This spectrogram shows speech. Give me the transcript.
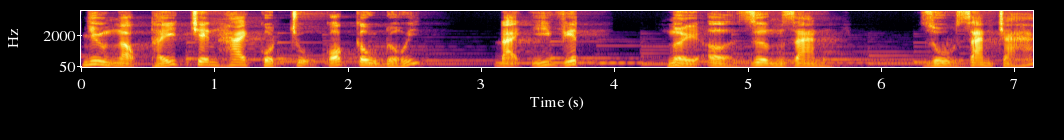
Như Ngọc thấy trên hai cột trụ có câu đối. Đại ý viết, người ở dương gian, dù gian trá,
